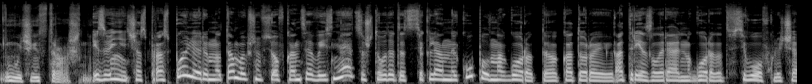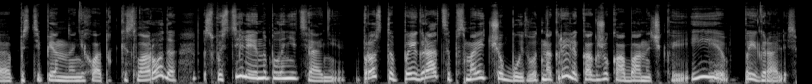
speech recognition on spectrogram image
Очень страшно. Извините, сейчас про спойлерим, но там, в общем, все в конце выясняется, что вот этот стеклянный купол на город, э, который отрезал реально город от всего, включая постепенно нехватку кислорода, спустили инопланетяне. Просто поиграться, посмотреть, что будет. Вот накрыли как жука баночкой и поигрались.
